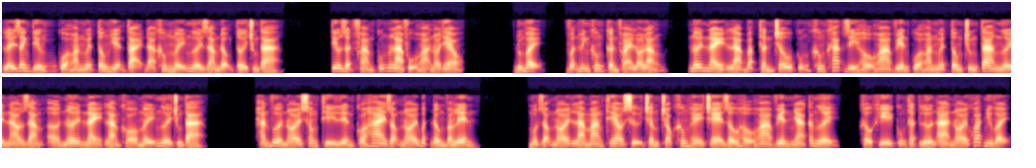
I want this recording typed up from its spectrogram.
lấy danh tiếng của hoan nguyện tông hiện tại đã không mấy người dám động tới chúng ta. Tiêu giật phàm cũng là phụ họa nói theo. Đúng vậy vận huynh không cần phải lo lắng, nơi này là bắc thần châu cũng không khác gì hậu hoa viên của hoan nguyện tông chúng ta, người nào dám ở nơi này làm khó mấy người chúng ta. Hắn vừa nói xong thì liền có hai giọng nói bất đồng vang lên. Một giọng nói là mang theo sự châm chọc không hề che giấu hậu hoa viên nhà các ngươi, khẩu khí cũng thật lớn à nói khoác như vậy,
